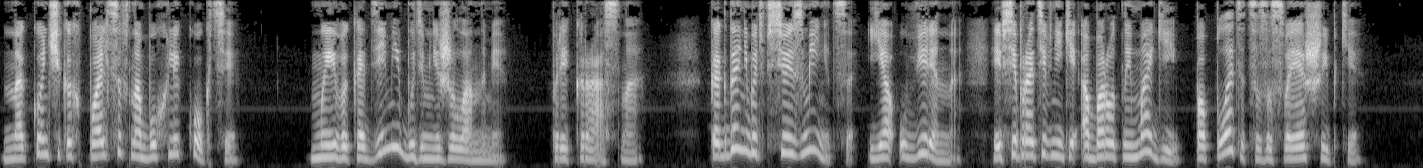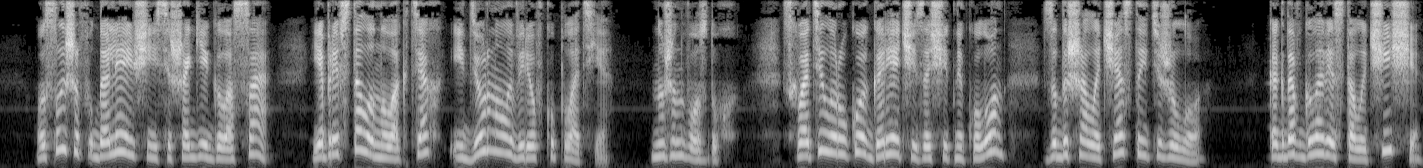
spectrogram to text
На кончиках пальцев набухли когти. Мы и в Академии будем нежеланными? Прекрасно. Когда-нибудь все изменится, я уверена, и все противники оборотной магии поплатятся за свои ошибки. Услышав удаляющиеся шаги и голоса, я привстала на локтях и дернула веревку платья. Нужен воздух. Схватила рукой горячий защитный кулон, задышала часто и тяжело. Когда в голове стало чище,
